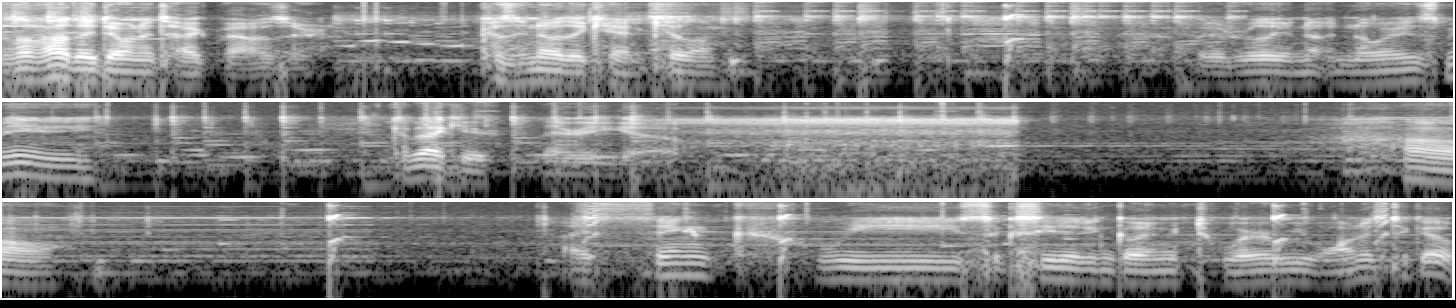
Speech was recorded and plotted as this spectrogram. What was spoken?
I love how they don't attack Bowser. Because they know they can't kill him. But it really annoys me. Come back here. There you go. Oh. I think we succeeded in going to where we wanted to go.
